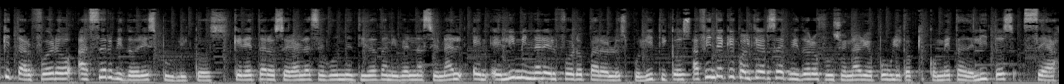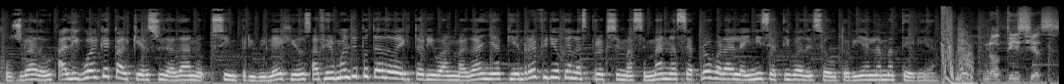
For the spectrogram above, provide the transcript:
quitar fuero a servidores públicos. Querétaro será la segunda entidad a nivel nacional en eliminar el fuero para los políticos a fin de que cualquier servidor o funcionario público que cometa delitos sea juzgado, al igual que cualquier ciudadano sin privilegios, afirmó el diputado Héctor Iván Magaña, quien refirió que en las próximas semanas se aprobará la iniciativa de su autoría en la materia. Noticias.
